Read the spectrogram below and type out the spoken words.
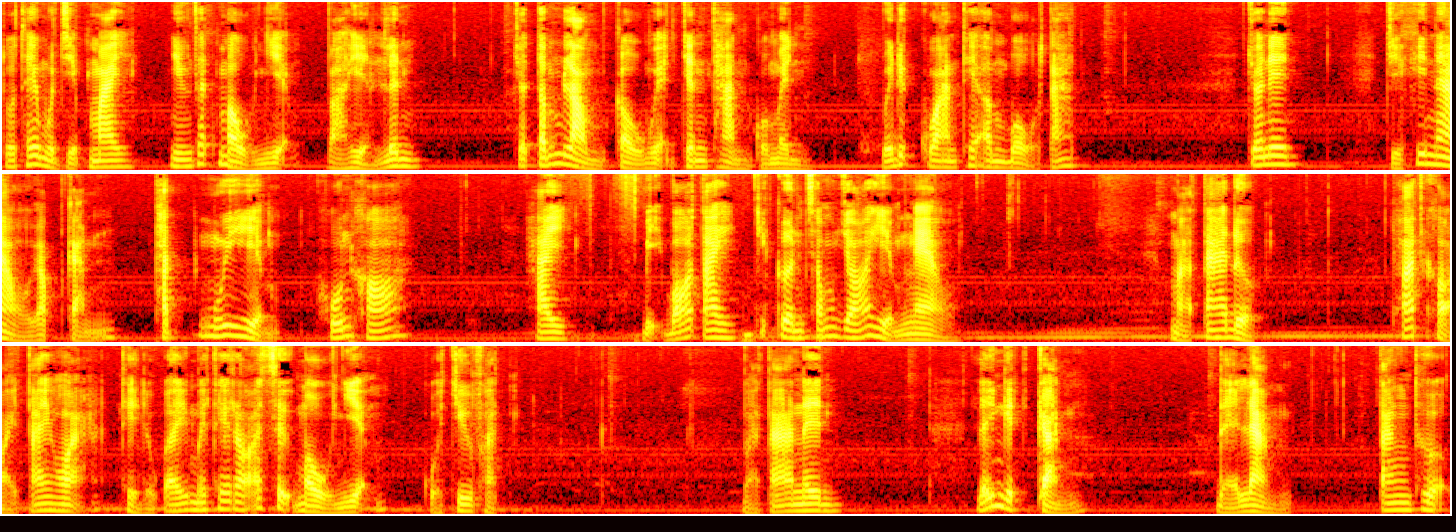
Tôi thấy một dịp may nhưng rất mầu nhiệm và hiển linh cho tấm lòng cầu nguyện chân thành của mình với Đức Quan Thế Âm Bồ Tát. Cho nên, chỉ khi nào gặp cảnh thật nguy hiểm, khốn khó, hay bị bó tay trước cơn sóng gió hiểm nghèo, mà ta được thoát khỏi tai họa thì lúc ấy mới thấy rõ sự mầu nhiệm của chư Phật. Và ta nên lấy nghịch cảnh để làm tăng thượng,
